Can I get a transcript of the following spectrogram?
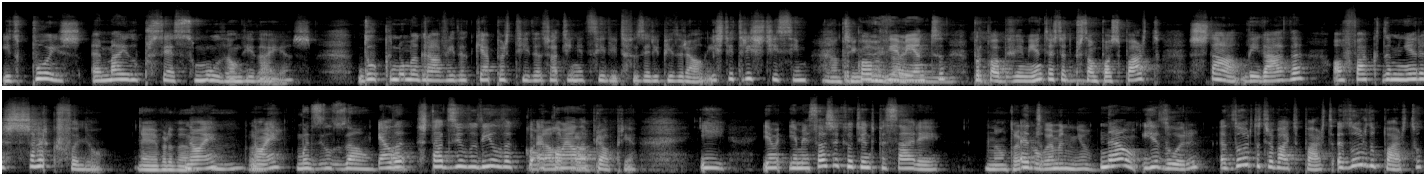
e depois, a meio do processo, mudam de ideias, do que numa grávida que à partida já tinha decidido fazer epidural. Isto é tristíssimo, Não porque obviamente, ideia. porque obviamente esta depressão pós-parto está ligada ao facto da mulher achar que falhou, É verdade. não é? não é? Uma desilusão. Ela está desiludida com, ela com ela própria. própria. E, e, a, e a mensagem que eu tento passar é: Não tem problema nenhum. não, e a dor, a dor do trabalho de parto, a dor do parto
